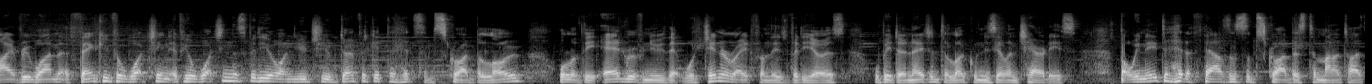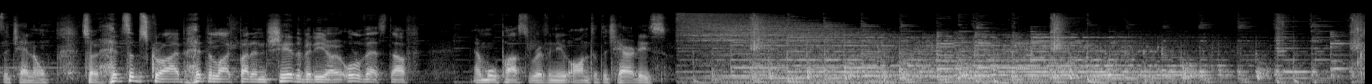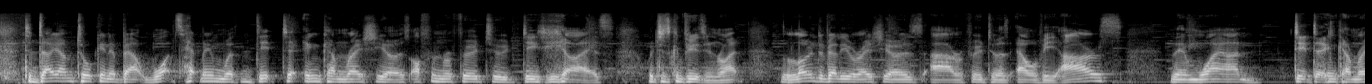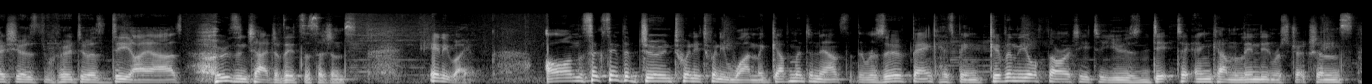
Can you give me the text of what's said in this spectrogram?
Hi everyone, thank you for watching. If you're watching this video on YouTube, don't forget to hit subscribe below. All of the ad revenue that will generate from these videos will be donated to local New Zealand charities. But we need to hit a thousand subscribers to monetize the channel. So hit subscribe, hit the like button, share the video, all of that stuff, and we'll pass the revenue on to the charities. Today I'm talking about what's happening with debt to income ratios, often referred to DTIs, which is confusing, right? Loan to value ratios are referred to as LVRs, then why aren't debt to income ratios referred to as DIRs? Who's in charge of these decisions? Anyway, on the 16th of June 2021, the government announced that the Reserve Bank has been given the authority to use debt to income lending restrictions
